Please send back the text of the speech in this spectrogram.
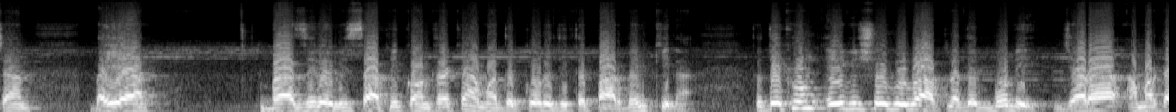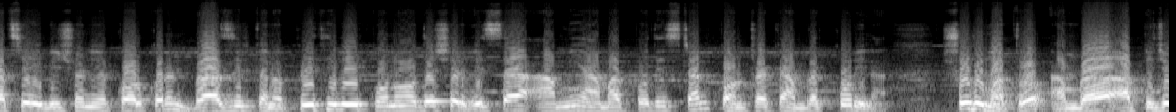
চান, ভাইয়া, ব্রাজিলের ভিসা আপনি কন্ট্রাক্টে আমাদের করে দিতে পারবেন কিনা? তো দেখুন, এই বিষয়গুলো আপনাদের বলি। যারা আমার কাছে এই বিষয় নিয়ে কল করেন, ব্রাজিল কেন? পৃথিবীর কোনো দেশের ভিসা আমি আমার প্রতিষ্ঠান কন্ট্রাক্টে আমরা করি না। শুধুমাত্র আমরা আপনি যে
